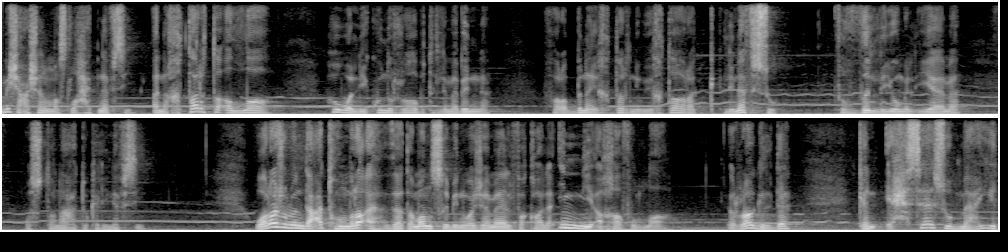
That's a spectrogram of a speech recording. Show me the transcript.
مش عشان مصلحة نفسي أنا اخترت الله هو اللي يكون الرابط اللي ما بيننا. فربنا يختارني ويختارك لنفسه في الظل يوم القيامة واصطنعتك لنفسي. ورجل دعته امرأة ذات منصب وجمال فقال إني أخاف الله. الراجل ده كان إحساسه بمعية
